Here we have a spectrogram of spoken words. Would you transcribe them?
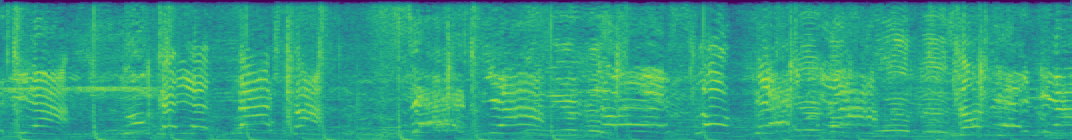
To je Slovenija, tukaj je naša zemlja, to je Slovenija, Slovenija,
